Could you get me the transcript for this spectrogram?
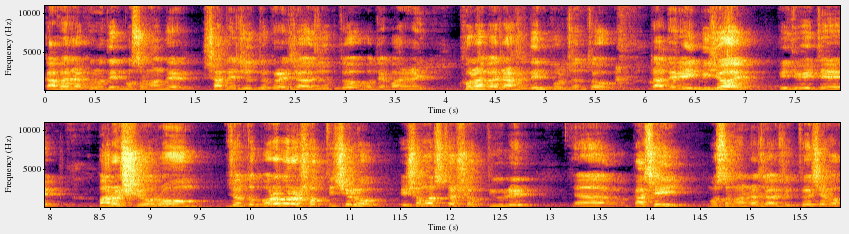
কাফেররা কোনোদিন মুসলমানদের সাথে যুদ্ধ করে জয়যুক্ত হতে পারে নাই। খোলাফের রাশিদিন পর্যন্ত তাদের এই বিজয়, পৃথিবীতে পারস্য, রোম, যত বড় বড় শক্তি ছিল, এই সমস্ত শক্তিগুলির কাছেই মুসলমানরা জয়যুক্ত হয়েছে এবং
